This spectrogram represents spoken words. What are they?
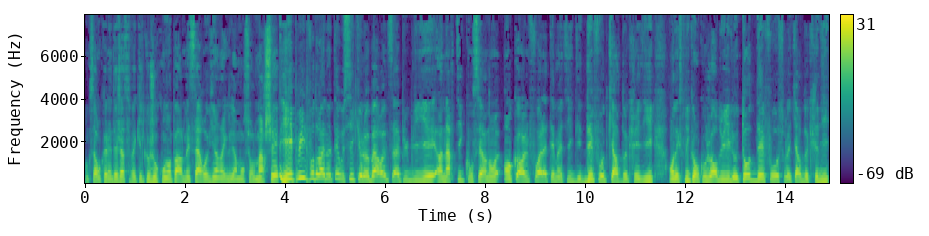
donc ça, on connaît déjà, ça fait quelques jours qu'on en parle, mais ça revient régulièrement sur le marché. Et puis, il faudra noter aussi que le Baron, ça a publié un article concernant encore une fois la thématique des défauts de cartes de crédit, en expliquant qu'aujourd'hui, le taux de défaut sur les cartes de crédit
